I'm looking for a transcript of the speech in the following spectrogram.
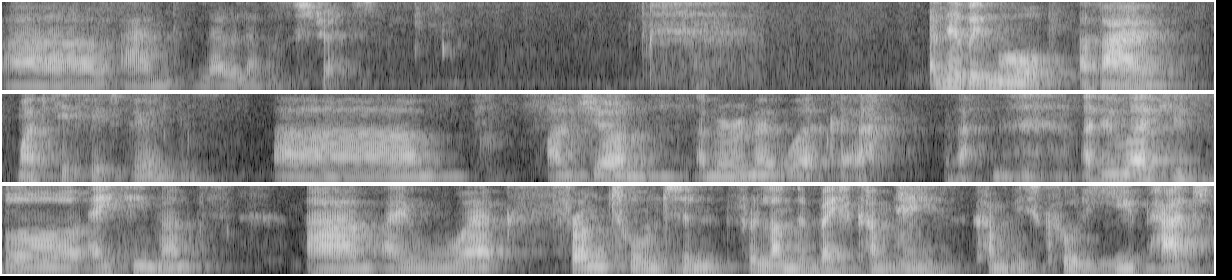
uh, and lower levels of stress. A little bit more about my particular experience. Um, I'm John. I'm a remote worker. I've been working for 18 months. Um, I work from Taunton for a London-based company. The company's called UPAD.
